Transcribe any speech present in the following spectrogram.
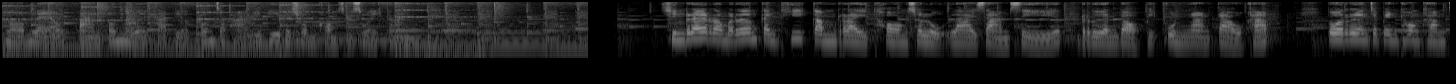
พร้อมแล้วตามต้นมาเลยครับ เดี๋ยวต้นจะพาพี่ๆไปชมของสวยๆกัน ชิ้นแรกเรามาเริ่มกันที่กำไรทองฉลุลาย3สีเรือนดอกพิกุลงานเก่าครับ ตัวเรือนจะเป็นทองคำ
